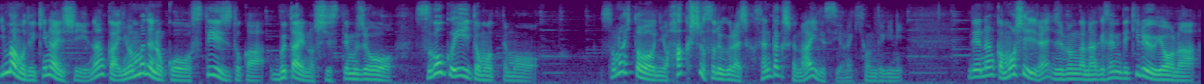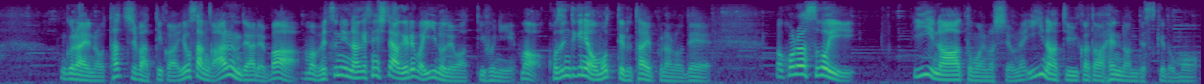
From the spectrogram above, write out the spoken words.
今もできないし、なんか今までのこう、ステージとか舞台のシステム上、すごくいいと思っても、その人には拍手するぐらいしか選択肢がないですよね、基本的に。で、なんかもしね、自分が投げ銭できるようなぐらいの立場っていうか予算があるんであれば、まあ、別に投げ銭してあげればいいのではっていうふうに、まあ、個人的には思ってるタイプなので、まあ、これはすごいいいなと思いましたよね。いいなという言い方は変なんですけども、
